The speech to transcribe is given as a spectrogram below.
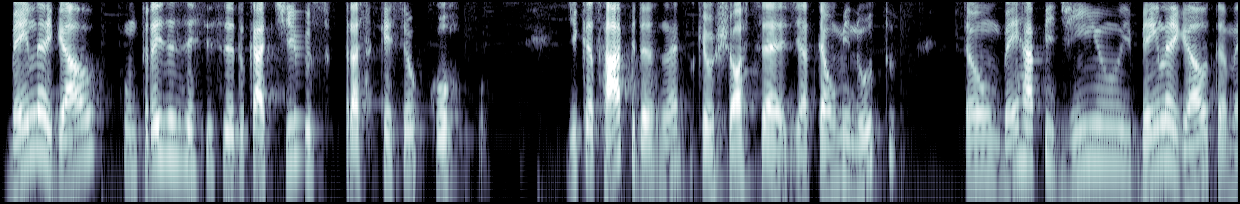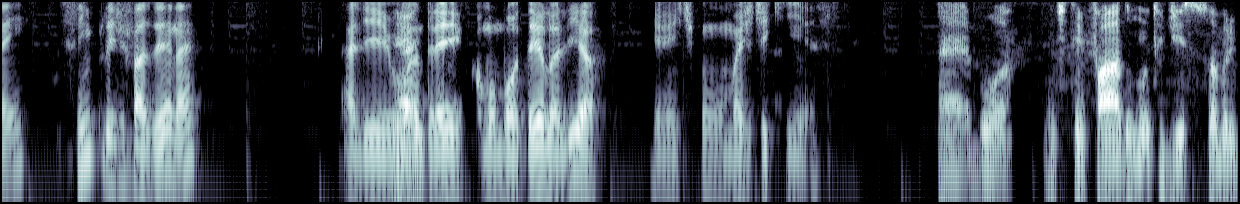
Bem legal, com três exercícios educativos para aquecer o corpo. Dicas rápidas, né? Porque o shorts é de até um minuto então, bem rapidinho e bem legal também. Simples de fazer, né? Ali o é. Andrei como modelo ali, ó. E a gente com umas diquinhas. É, boa. A gente tem falado muito disso sobre a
